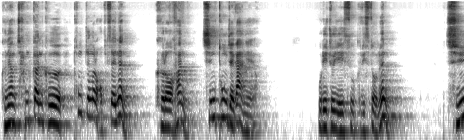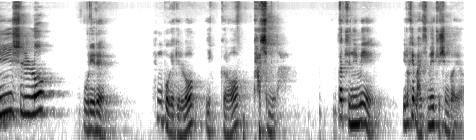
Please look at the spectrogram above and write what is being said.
그냥 잠깐 그 통증을 없애는 그러한 진통제가 아니에요. 우리 주 예수 그리스도는 진실로 우리를 행복의 길로 이끌어 가십니다. 그러니까 주님이 이렇게 말씀해 주신 거예요.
